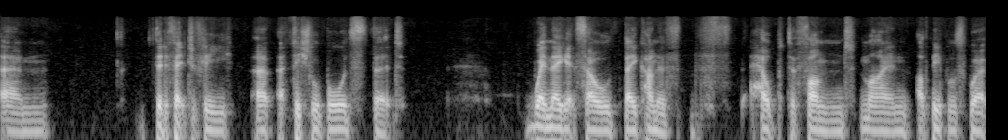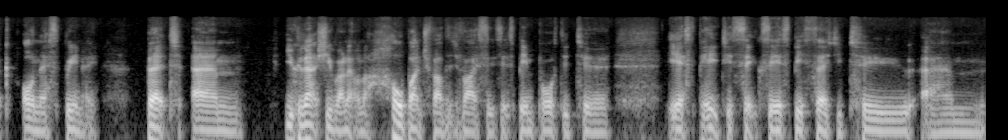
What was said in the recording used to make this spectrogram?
um, that effectively uh, official boards that when they get sold, they kind of help to fund and other people's work on Espruino. But um, you can actually run it on a whole bunch of other devices. It's been ported to ESP86, ESP32, um,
